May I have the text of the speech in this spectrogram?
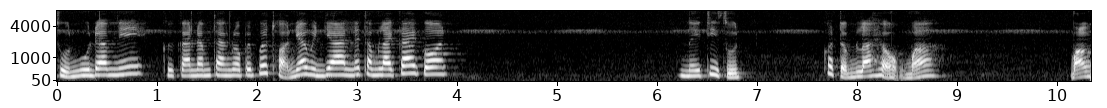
สูรงูดำนี้ คือการนำทางเราไปเพื่อถอนย่าวิญญาณและทำลายค่ายกลในที่สุด ก็ทำลายออกมาปัง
